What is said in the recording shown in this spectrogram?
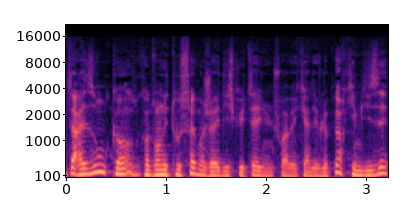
T'as raison, quand, quand, on est tout seul, moi j'avais discuté une fois avec un développeur qui me disait,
